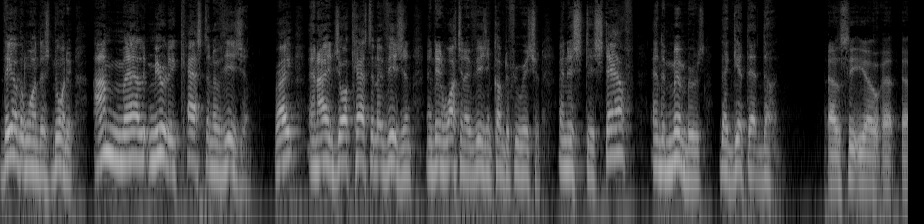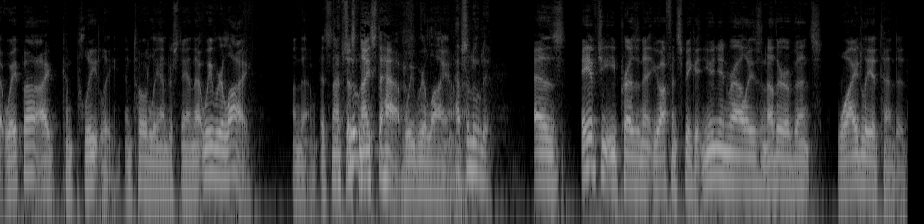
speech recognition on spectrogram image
They're the one that's doing it. I'm merely casting a vision, right? And I enjoy casting a vision and then watching that vision come to fruition. And it's the staff and the members that get that done. As CEO at, at WEPA, I completely and totally understand that. We rely on them. It's not Absolutely. just nice to have, we rely on Absolutely. Them. As AFGE president, you often speak at union rallies and other events widely attended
